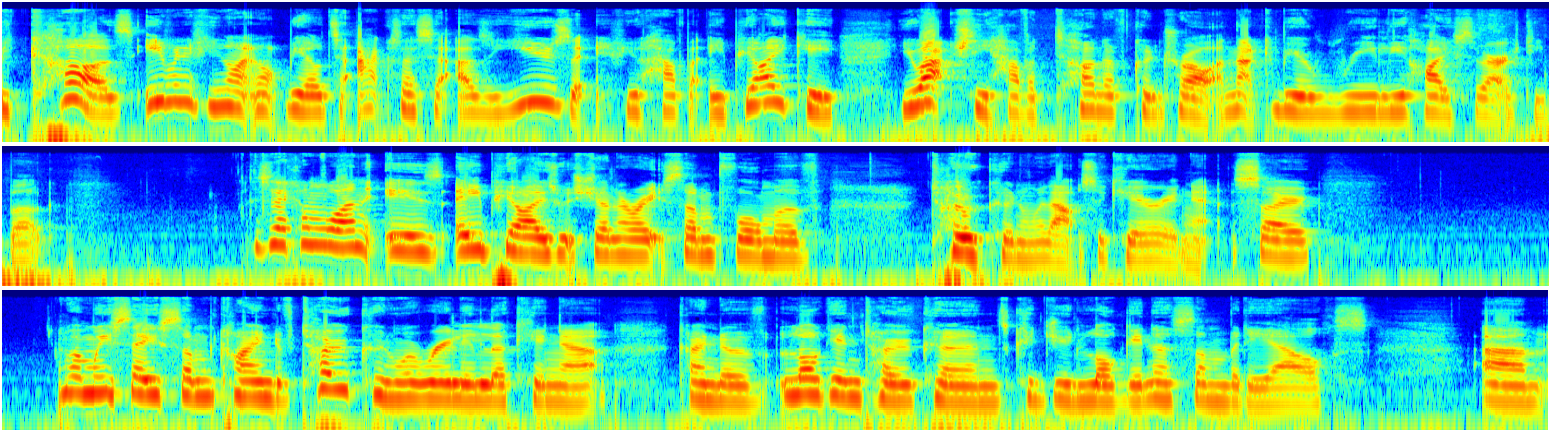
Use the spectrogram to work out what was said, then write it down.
because even if you might not be able to access it as a user, if you have the API key, you actually have a ton of control, and that can be a really high severity bug. The second one is APIs which generate some form of token without securing it. So when we say some kind of token, we're really looking at kind of login tokens. Could you log in as somebody else? Um,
